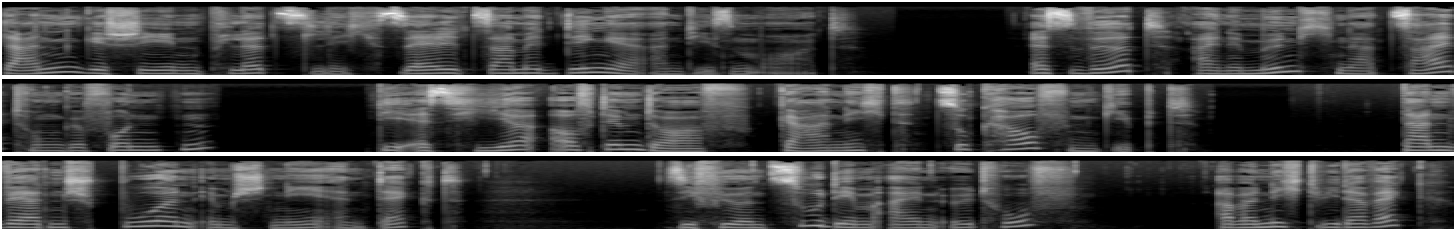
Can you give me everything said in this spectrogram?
Dann geschehen plötzlich seltsame Dinge an diesem Ort. Es wird eine Münchner Zeitung gefunden, die es hier auf dem Dorf gar nicht zu kaufen gibt. Dann werden Spuren im Schnee entdeckt, sie führen zu dem Einödhof, aber nicht wieder weg.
